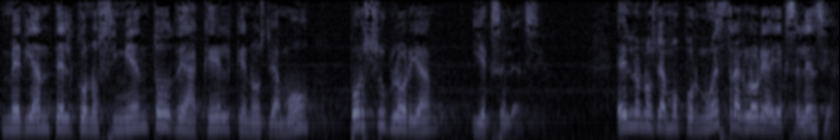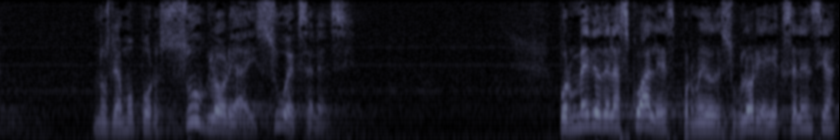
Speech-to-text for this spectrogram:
mediante el conocimiento de aquel que nos llamó por su gloria y excelencia. Él no nos llamó por nuestra gloria y excelencia, nos llamó por su gloria y su excelencia por medio de las cuales, por medio de su gloria y excelencia,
